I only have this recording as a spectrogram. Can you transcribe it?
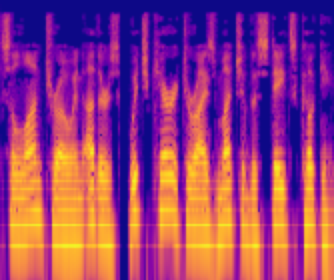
cilantro and others, which characterize much of the state's cooking.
